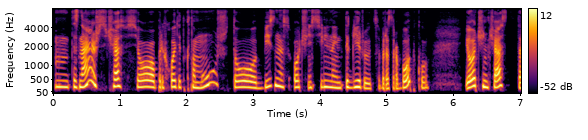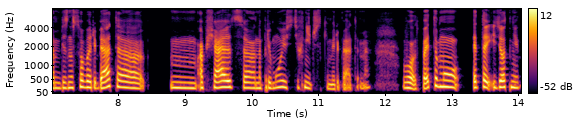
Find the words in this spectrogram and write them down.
ты знаешь, сейчас все приходит к тому, что бизнес очень сильно интегрируется в разработку, и очень часто там бизнесовые ребята общаются напрямую с техническими ребятами. Вот, поэтому это идет не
